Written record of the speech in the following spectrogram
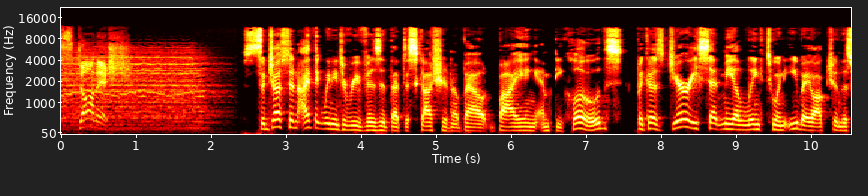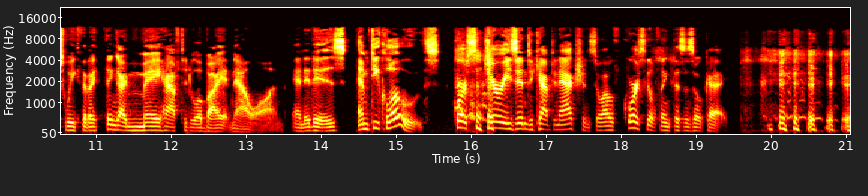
astonish. So Justin, I think we need to revisit that discussion about buying empty clothes because Jerry sent me a link to an eBay auction this week that I think I may have to do a buy it now on. And it is empty clothes. Of course, Jerry's into Captain Action, so of course he'll think this is okay.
